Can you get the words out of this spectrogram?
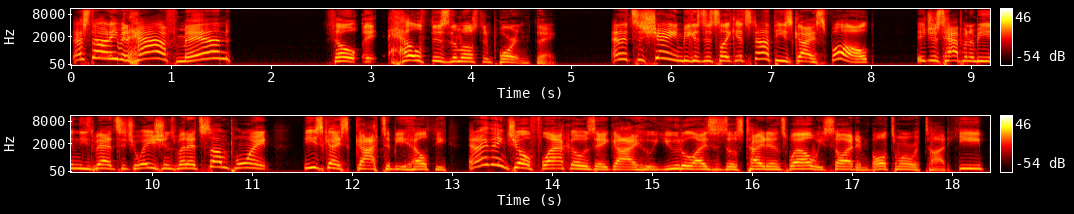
that's not even half, man. So it, health is the most important thing. And it's a shame because it's like it's not these guys' fault. They just happen to be in these bad situations, but at some point these guys got to be healthy. And I think Joe Flacco is a guy who utilizes those tight ends well. We saw it in Baltimore with Todd Heap,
